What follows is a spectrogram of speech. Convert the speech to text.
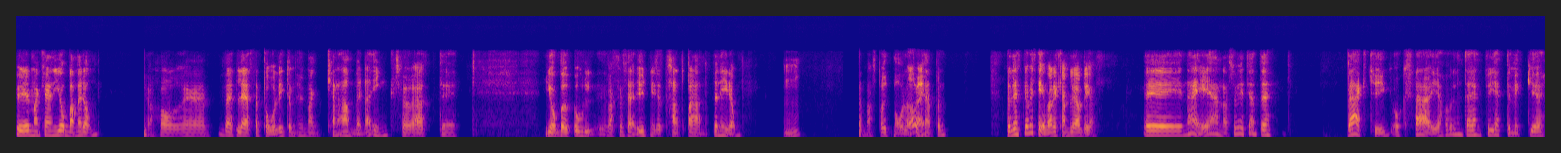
hur man kan jobba med dem. Jag har eh, börjat läsa på lite om hur man kan använda inks för att eh, jobba upp, vad ska jag säga, utnyttja transparensen i dem. Mm. Man sprutmålar All till right. exempel. Så det ska vi se vad det kan bli av det. Eh, nej, annars så vet jag inte. verktyg och färger har väl inte hänt så jättemycket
